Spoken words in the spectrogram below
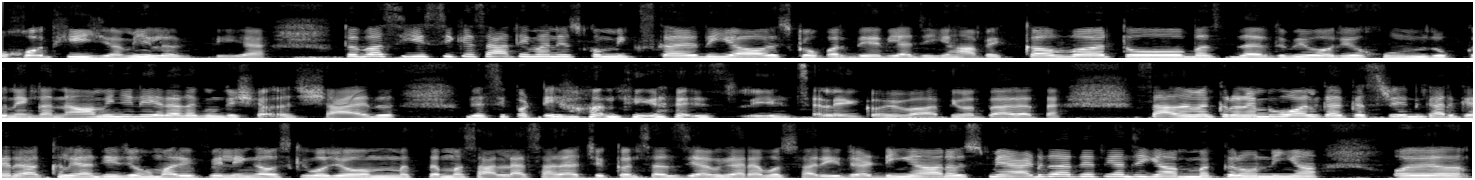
बहुत ही यमी लगती है। तो बस इसी के साथ ही मैंने इसको मिक्स कर दिया और इसके ऊपर दे दिया। जी, यहाँ पर कवर तो बस दर्द भी हो रही है, खून रुकने का नाम ही नहीं ले रहा था, क्योंकि शायद देसी पट्टी बांधी है, इसलिए, चलें, कोई बात नहीं, होता रहता है। साथ में मैक्रोनी भी बॉयल करके स्ट्रेन करके रख लिया। जी, जो हमारी फीलिंग है उसकी वो जो मतलब मसाला सारा चिकन सब्ज़ियाँ वगैरह वो सारी रेडी हैं और उसमें ऐड कर देते हैं जी यहाँ मैक्रोनियाँ और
